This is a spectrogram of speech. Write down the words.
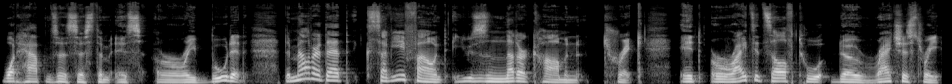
What happens if the system is rebooted? The malware that Xavier found uses another common trick. It writes itself to the registry.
